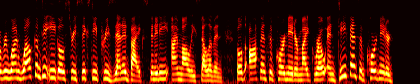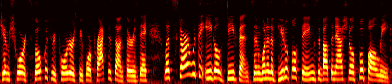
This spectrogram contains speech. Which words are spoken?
everyone. Welcome to Eagles 360 presented by Xfinity. I'm Molly Sullivan. Both offensive coordinator Mike Groh and defensive coordinator Jim Schwartz spoke with reporters before practice on Thursday. Let's start with the Eagles defense and one of the beautiful things about the National Football League.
